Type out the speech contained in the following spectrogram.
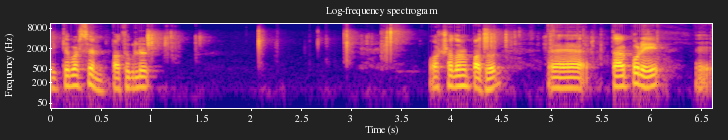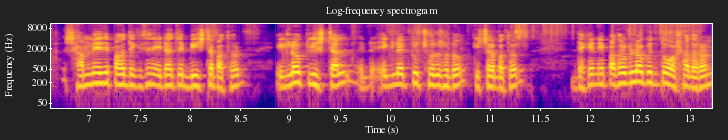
দেখতে পাচ্ছেন পাথরগুলোর? অসাধারণ পাথর। তারপরে সামনে যে পাথর দেখেছেন, এটা হচ্ছে বিশটা পাথর। এগুলোও ক্রিস্টাল এগুলো একটু ছোট ছোট ক্রিস্টাল পাথর। দেখেন, এই পাথরগুলোও কিন্তু অসাধারণ।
